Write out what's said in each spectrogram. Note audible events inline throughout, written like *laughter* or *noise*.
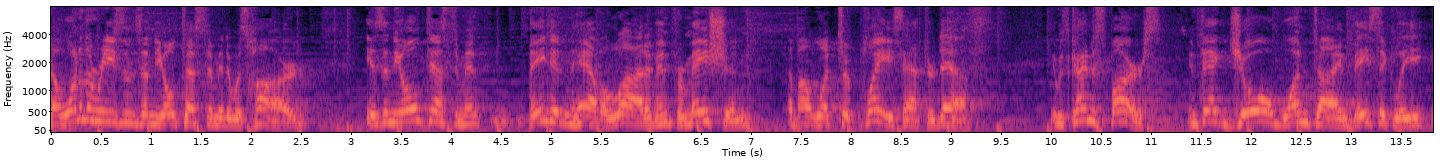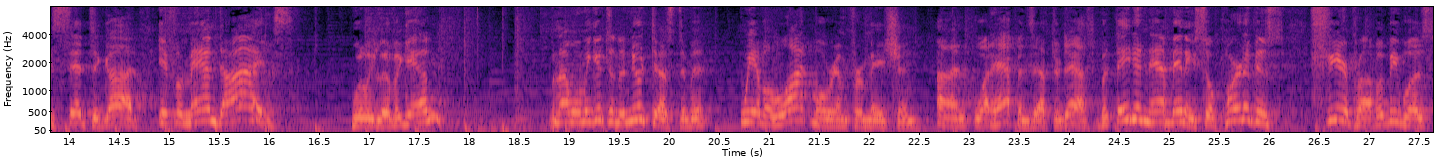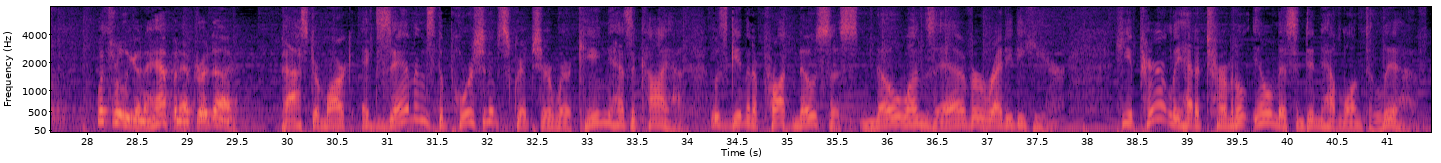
Now, one of the reasons in the Old Testament it was hard is in the Old Testament, they didn't have a lot of information about what took place after death. It was kind of sparse. In fact, Job one time basically said to God, If a man dies, will he live again? Now, when we get to the New Testament, we have a lot more information on what happens after death, but they didn't have many. So part of his fear probably was, What's really going to happen after I die? Pastor Mark examines the portion of Scripture where King Hezekiah was given a prognosis no one's ever ready to hear. He apparently had a terminal illness and didn't have long to live.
